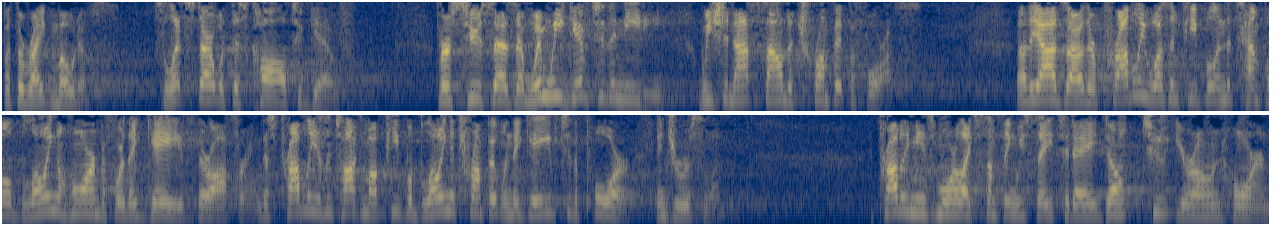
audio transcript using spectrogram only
but the right motives. So let's start with this call to give. Verse 2 says that when we give to the needy, we should not sound a trumpet before us. Now, the odds are there probably wasn't people in the temple blowing a horn before they gave their offering. This probably isn't talking about people blowing a trumpet when they gave to the poor in Jerusalem. It probably means more like something we say today don't toot your own horn.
